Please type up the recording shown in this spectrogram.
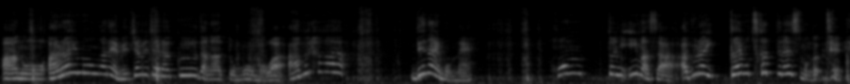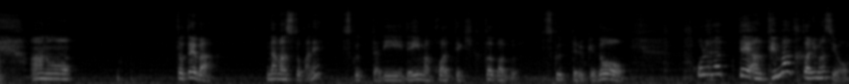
あの洗い物がねめちゃめちゃ楽だなと思うのは油が出ないもんね。本当に今さ油一回も使ってないですもんだって。あの例えばナマスとかね作ったりで今こうやってキクカカブ作ってるけどこれだってあの手間かかりますよ。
